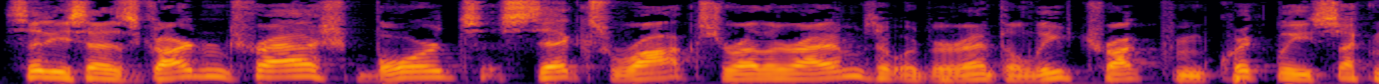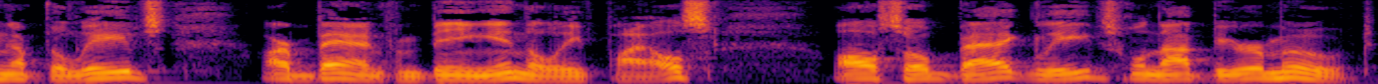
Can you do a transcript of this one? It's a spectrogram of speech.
City says garden trash, boards, sticks, rocks, or other items that would prevent the leaf truck from quickly sucking up the leaves are banned from being in the leaf piles. Also, bagged leaves will not be removed.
